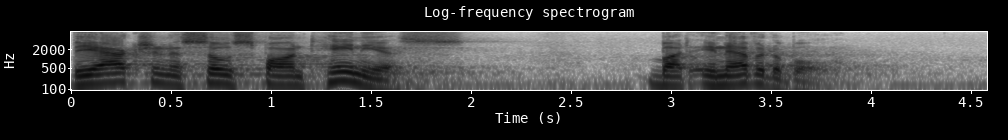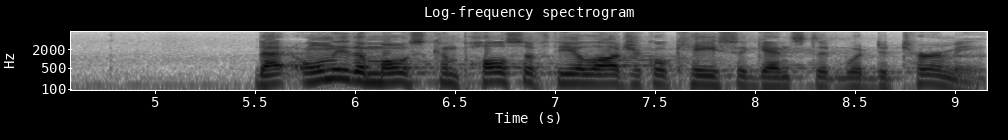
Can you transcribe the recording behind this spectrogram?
The action is so spontaneous, but inevitable, that only the most compulsive theological case against it would deter me.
